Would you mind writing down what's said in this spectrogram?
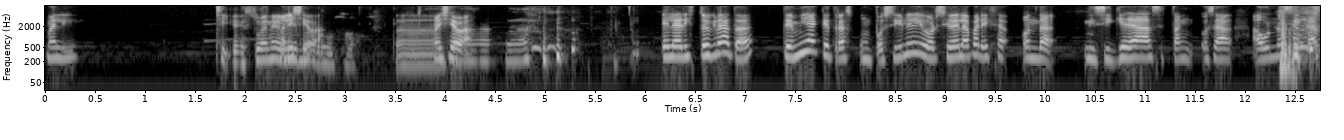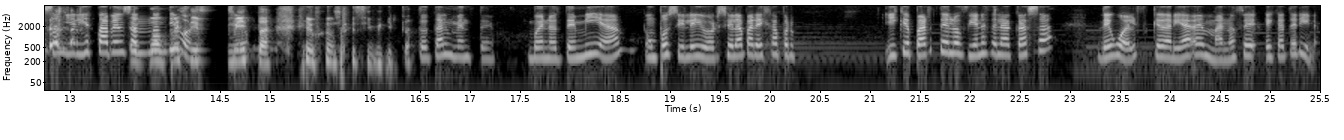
Mali sí. Que suene el Malisheva. himno ruso. Ta, Malisheva. ta, ta. El aristócrata temía que tras un posible divorcio de la pareja, onda, ni siquiera se están, o sea, aún no se casan y él ya está El pensando en divorcio. Pesimista. El buen pesimista. Totalmente. Bueno, temía un posible divorcio de la pareja por... y que parte de los bienes de la casa de Wolf quedaría en manos de Ekaterina,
